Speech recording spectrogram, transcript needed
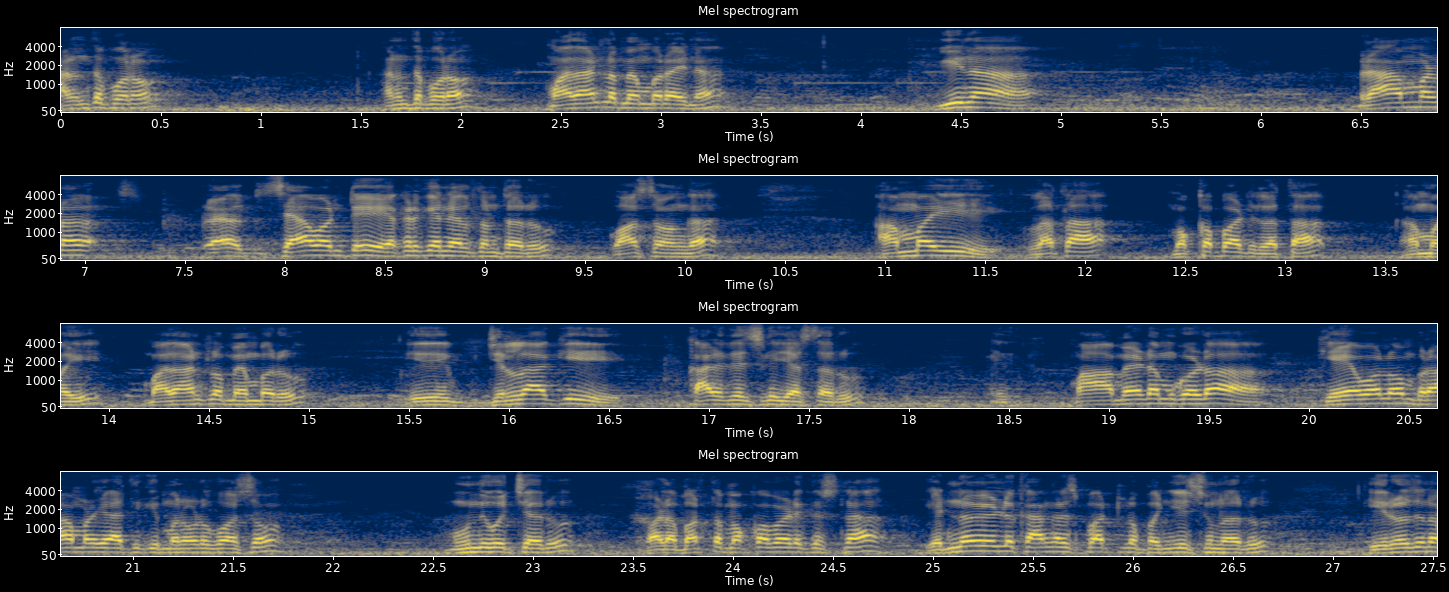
అనంతపురం అనంతపురం మా దాంట్లో మెంబర్ ఆయన. ఈయన బ్రాహ్మణ సేవ అంటే ఎక్కడికైనా వెళ్తుంటారు. వాస్తవంగా అమ్మాయి లత మొక్కపాటి లత అమ్మాయి మా దాంట్లో మెంబరు ఈ జిల్లాకి కార్యదర్శిగా చేస్తారు. మా మేడం కూడా కేవలం బ్రాహ్మణ జాతికి మనవడి కోసం ముందుకు వచ్చారు. వాళ్ళ భర్త మొక్కపాటి కృష్ణ ఎన్నో ఏళ్ళు కాంగ్రెస్ పార్టీలో పనిచేస్తున్నారు. ఈ రోజున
